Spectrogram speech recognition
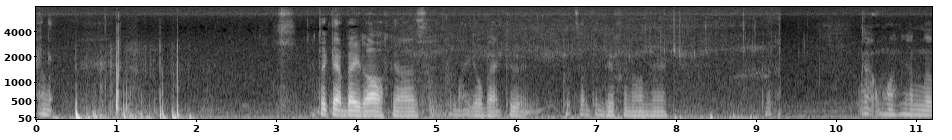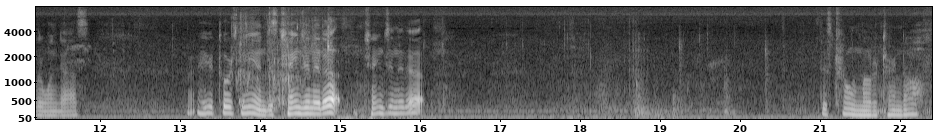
Dang it. I took that bait off, guys. I might go back to it, put something different on there. But got one, got another one, guys. Right here towards the end, just changing it up, changing it up. This trolling motor turned off.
